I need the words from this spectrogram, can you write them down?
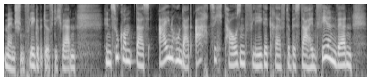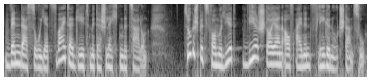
Menschen pflegebedürftig werden. Hinzu kommt, dass 180.000 Pflegekräfte bis dahin fehlen werden, wenn das so jetzt weitergeht mit der schlechten Bezahlung. Zugespitzt formuliert, wir steuern auf einen Pflegenotstand zu.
